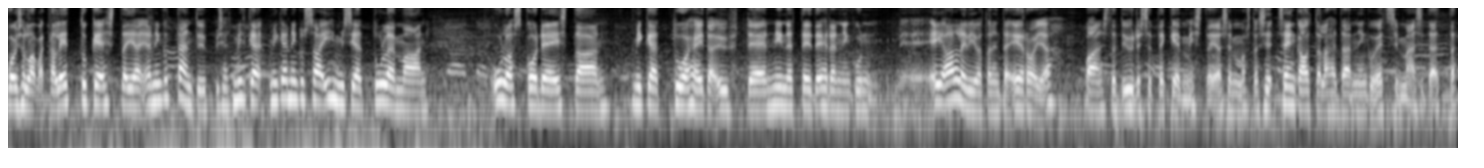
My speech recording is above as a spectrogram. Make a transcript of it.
voisi olla vaikka lettukestä ja, niin kuin tämän tyyppisiä. Mikä, mikä niin kuin saa ihmisiä tulemaan ulos kodeistaan, mikä tuo heitä yhteen niin, että ei tehdä niin kuin, ei alleviivata niitä eroja, vaan sitä yhdessä tekemistä ja semmoista. Sen kautta lähdetään niin kuin etsimään sitä, että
